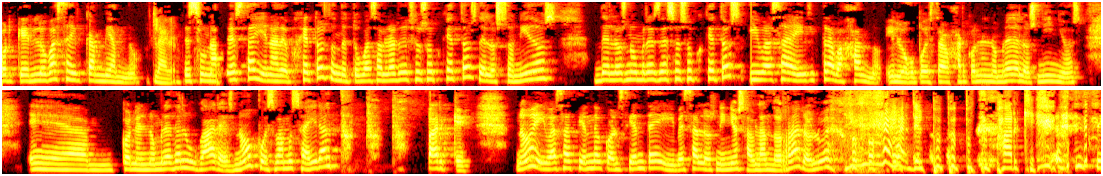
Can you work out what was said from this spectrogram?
porque lo vas a ir cambiando. Claro. Es una cesta llena de objetos donde tú vas a hablar de esos objetos, de los sonidos, de los nombres de esos objetos y vas a ir trabajando. Y luego puedes trabajar con el nombre de los niños, eh, con el nombre de lugares, ¿no? Pues vamos a ir al parque, ¿no? Y vas haciendo consciente y ves a los niños hablando raro luego. Del parque. sí,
